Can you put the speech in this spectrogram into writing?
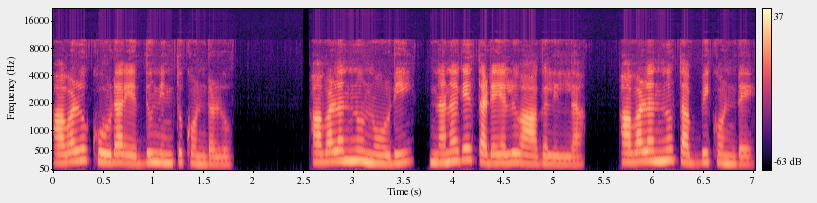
ಅವಳು ಕೂಡ ಎದ್ದು ನಿಂತುಕೊಂಡಳು. ಅವಳನ್ನು ನೋಡಿ ನನಗೆ ತಡೆಯಲು ಆಗಲಿಲ್ಲ. ಅವಳನ್ನು ತಬ್ಬಿಕೊಂಡೆ.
